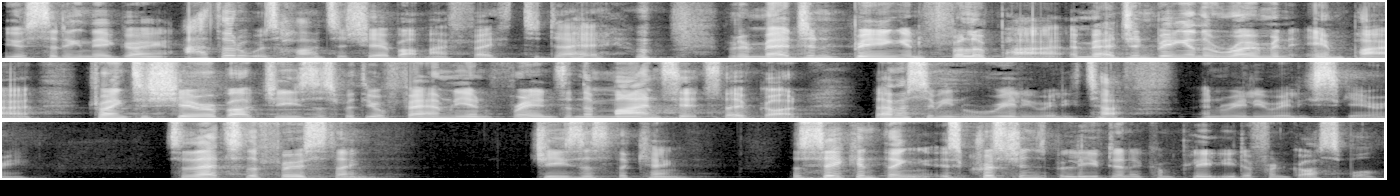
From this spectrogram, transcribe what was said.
you're sitting there going, I thought it was hard to share about my faith today. but imagine being in Philippi, imagine being in the Roman Empire, trying to share about Jesus with your family and friends and the mindsets they've got. That must have been really, really tough and really, really scary. So that's the first thing Jesus the King. The second thing is Christians believed in a completely different gospel.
